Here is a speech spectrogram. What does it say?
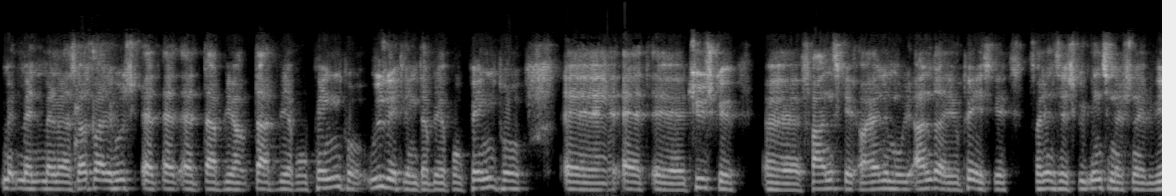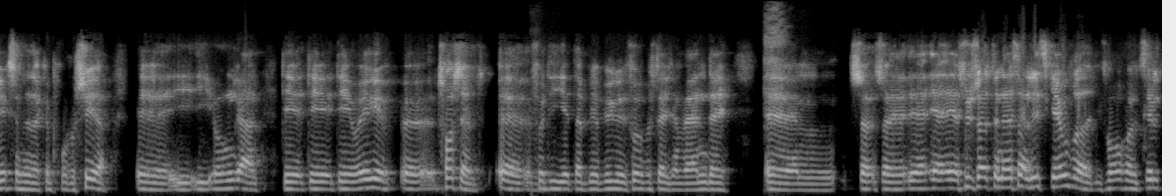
Men, men, men man skal også bare lige huske, at, at, at der, bliver, der bliver brugt penge på udvikling, der bliver brugt penge på, øh, at øh, tyske øh, franske og alle mulige andre europæiske, for den sags skyld internationale virksomheder kan producere øh, i, i Ungarn. Det, det, det er jo ikke øh, trods alt, øh, fordi at der bliver bygget et fodboldstadion hver anden dag. Øhm, så så jeg, jeg, jeg synes også, den er sådan lidt skævvredet i forhold til,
